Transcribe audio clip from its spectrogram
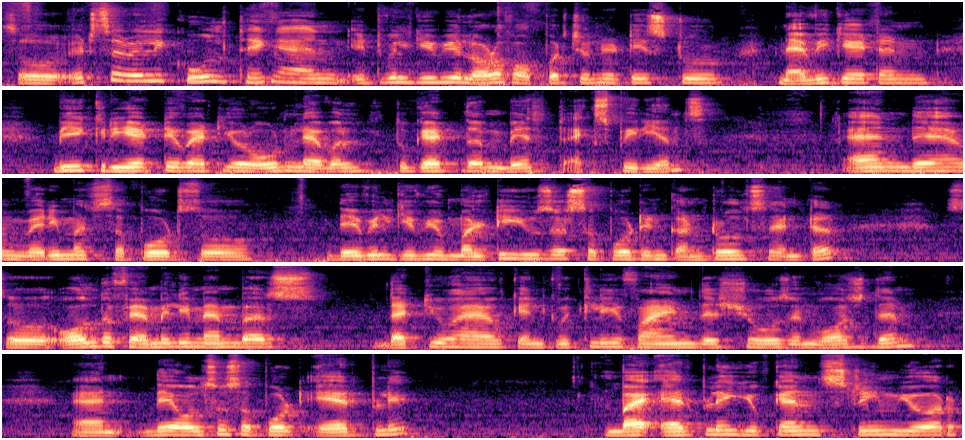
So it's a really cool thing and it will give you a lot of opportunities to navigate and be creative at your own level to get the best experience. And they have very much support. So they will give you multi-user support in control center. So all the family members that you have can quickly find the shows and watch them. And they also support airplay. By airplay you can stream your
